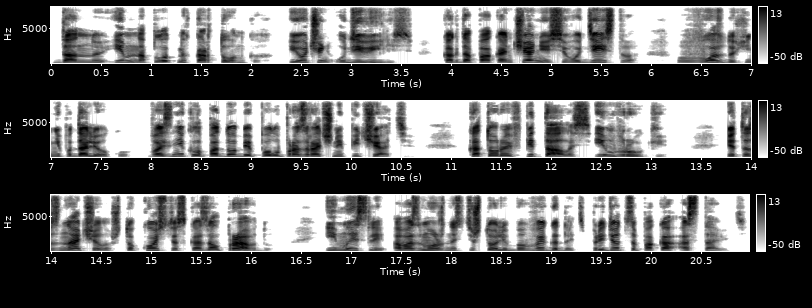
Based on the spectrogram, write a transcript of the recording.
данную им на плотных картонках, и очень удивились, когда по окончанию всего действа в воздухе неподалеку возникло подобие полупрозрачной печати, которая впиталась им в руки, это значило, что Костя сказал правду, и мысли о возможности что-либо выгадать придется пока оставить.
